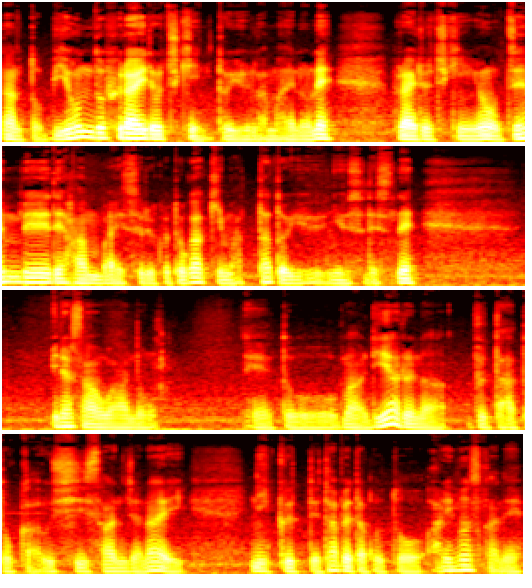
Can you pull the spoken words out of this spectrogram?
なんと Beyond Fried Chicken という名前のねフライドチキンを全米で販売することが決まったというニュースですね。皆さんはあのえーとまあ、リアルな豚とか牛さんじゃない肉って食べたことありますかね？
